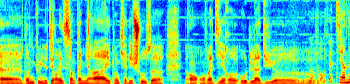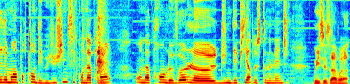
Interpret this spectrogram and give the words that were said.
euh, dans une communauté irlandaise Santa Mira et donc il y a des choses, euh, on, on va dire euh, au-delà du. Enfin, en fait, il y a un élément important au début du film, c'est qu'on apprend, on apprend le vol d'une des pierres de Stonehenge. Oui, c'est ça, voilà.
